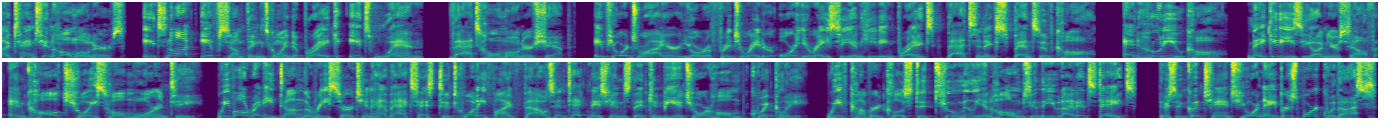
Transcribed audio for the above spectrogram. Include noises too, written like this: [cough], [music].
Attention homeowners. It's not if something's going to break, it's when. That's homeownership. If your dryer, your refrigerator, or your AC and heating breaks, that's an expensive call. And who do you call? Make it easy on yourself and call Choice Home Warranty. We've already done the research and have access to 25,000 technicians that can be at your home quickly. We've covered close to 2 million homes in the United States. There's a good chance your neighbors work with us.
